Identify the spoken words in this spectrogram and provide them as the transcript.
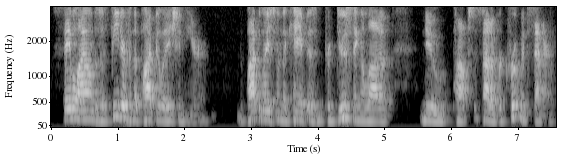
Sable Island is a feeder for the population here. The population in the Cape isn't producing a lot of new pups. It's not a recruitment center.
